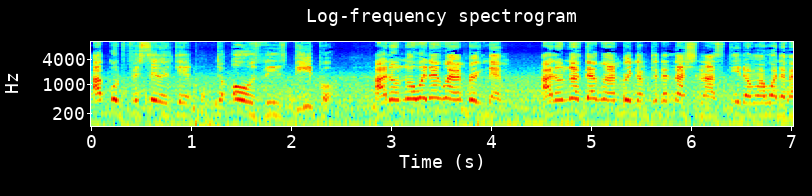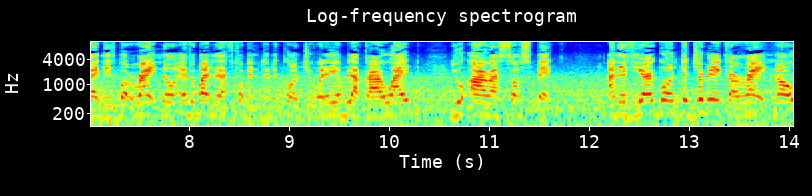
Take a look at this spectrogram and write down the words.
a good facility to house these people. I don't know where they're going to bring them. I don't know if they're going to bring them to the national stadium or whatever it is, but right now, everybody that's coming to the country, whether you're black or white, you are a suspect. And if you're going to Jamaica right now,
